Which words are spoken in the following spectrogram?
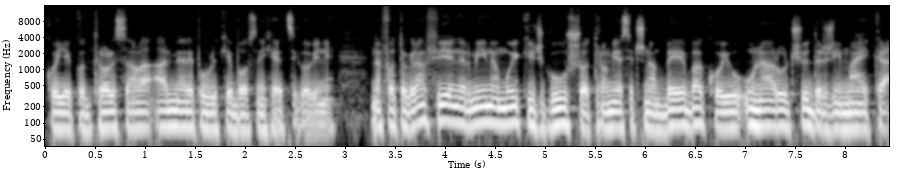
koji je kontrolisala Armija Republike Bosne i Hercegovine. Na fotografiji je Nermina Mujkić-Gušo, tromjesečna beba koju u naručju drži majka.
